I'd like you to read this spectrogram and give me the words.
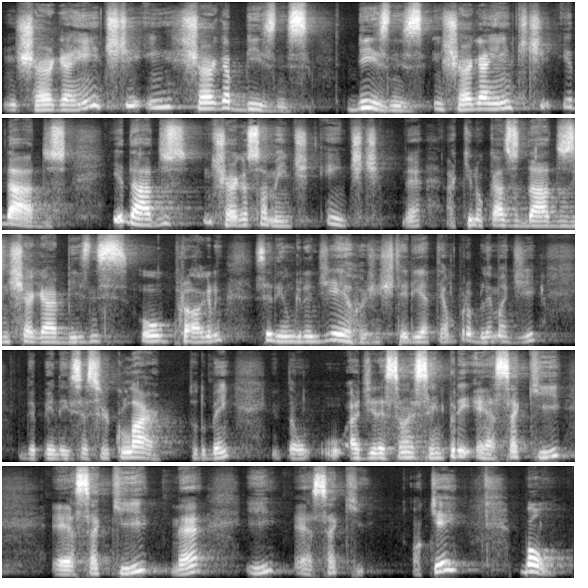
enxerga entity e enxerga business. Business enxerga entity e dados e dados enxerga somente entity. Né? Aqui no caso dados enxergar business ou program seria um grande erro, a gente teria até um problema de dependência circular, tudo bem? Então a direção é sempre essa aqui, essa aqui né? e essa aqui, ok? Bom,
